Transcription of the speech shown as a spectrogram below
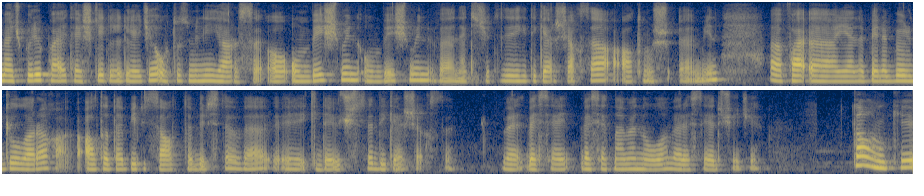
məcburi payı təşkil eləyəcək 30 minin yarısı 15 min, 15 min və nəticədə digər şəxsə 60 min yəni belə bölgü olaraq 6-da 1 hissə 6-da 1 hissə və 2-də 3 hissə digər şəxsdir və vəsiyyətnamə ilə olan vərəsəyə düşəcək. Tutalım ki,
